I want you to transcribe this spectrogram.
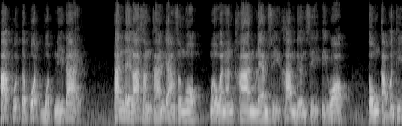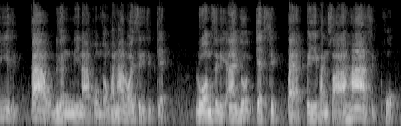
พระพุทธพจน์บทนี้ได้ ท่านได้ละสังขารอย่างสงบ เมื่อวันอังคารแรมสี่ข้ามเดือนสี่ปีวอก ตรงกับวันที่ 29 เดือนมีนาคม 2547 รวมสิริอายุ 78 ปีพรรษา 56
